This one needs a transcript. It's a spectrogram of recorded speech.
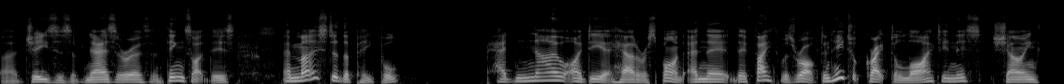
uh, Jesus of Nazareth and things like this. And most of the people had no idea how to respond, and their, their faith was rocked. And he took great delight in this, showing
